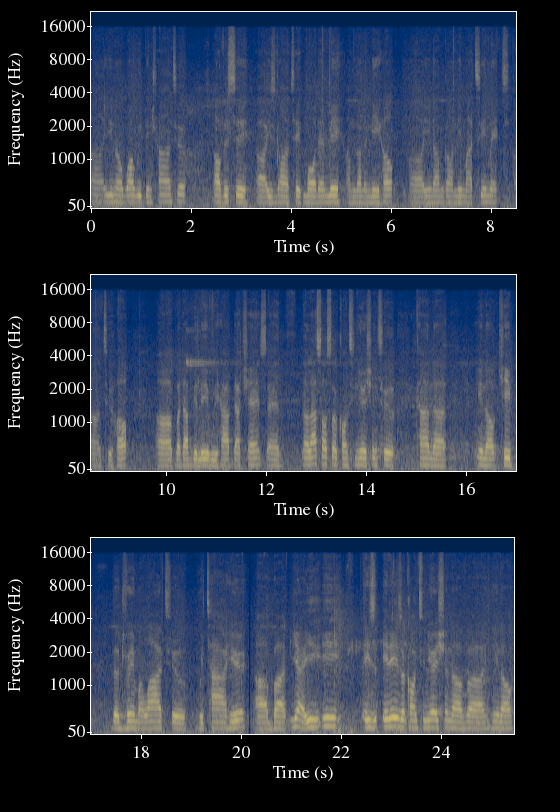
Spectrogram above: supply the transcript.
uh, you know, what we've been trying to. Obviously, uh, it's going to take more than me. I'm going to need help. Uh, you know, I'm going to need my teammates uh, to help. Uh, but I believe we have that chance. And know, that's also a continuation to kind of, you know, keep the dream alive to retire here. Uh, but yeah, he, he is, it is a continuation of, uh, you know,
